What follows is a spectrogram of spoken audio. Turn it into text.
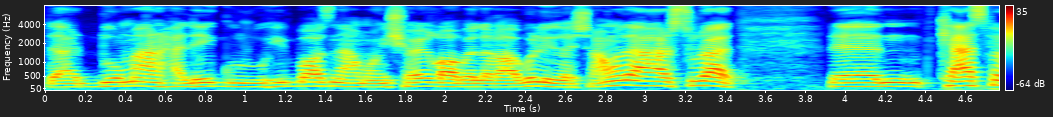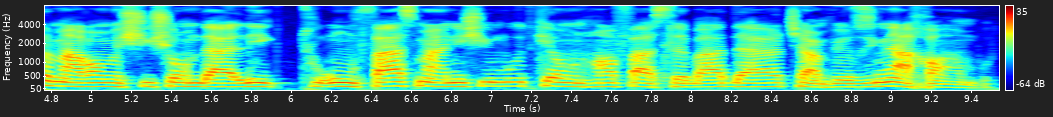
در دو مرحله گروهی باز نمایش های قابل قبولی داشت. اما در هر صورت کسب مقام ششم در لیگ تو اون فصل معنیش این بود که اونها فصل بعد در Champions League نخواهند بود.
